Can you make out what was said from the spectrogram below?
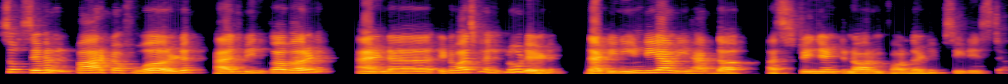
So several part of world has been covered and uh, it was concluded that in India we have the a stringent norm for the deep sea discharge.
